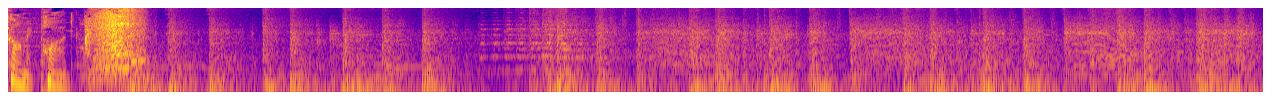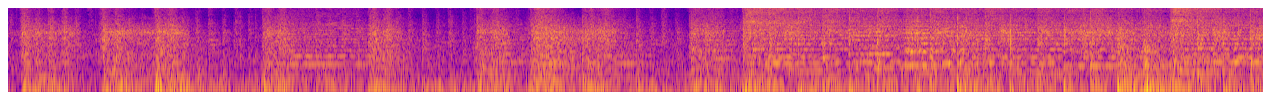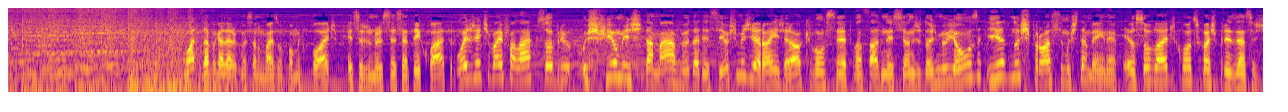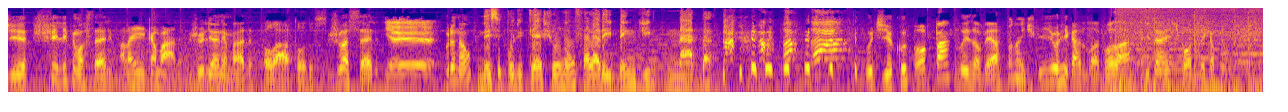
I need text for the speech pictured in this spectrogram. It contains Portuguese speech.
Comic Pod. Up, galera? Começando mais um Comic Pod. Esse é o número 64. Hoje a gente vai falar sobre os filmes da Marvel e da DC, os filmes de herói em geral que vão ser lançados nesse ano de 2011 e nos próximos também, né? Eu sou o Vlad, conto com as presenças de Felipe Morcelli, Fala aí, cambada. Juliana Emada, Olá a todos. Joacélio, E aí? Brunão, Nesse podcast eu não falarei bem de nada. o Dico, Opa. Luiz Alberto Boa noite. e o Ricardo Lopes. Olá. Então a gente volta daqui a pouco.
